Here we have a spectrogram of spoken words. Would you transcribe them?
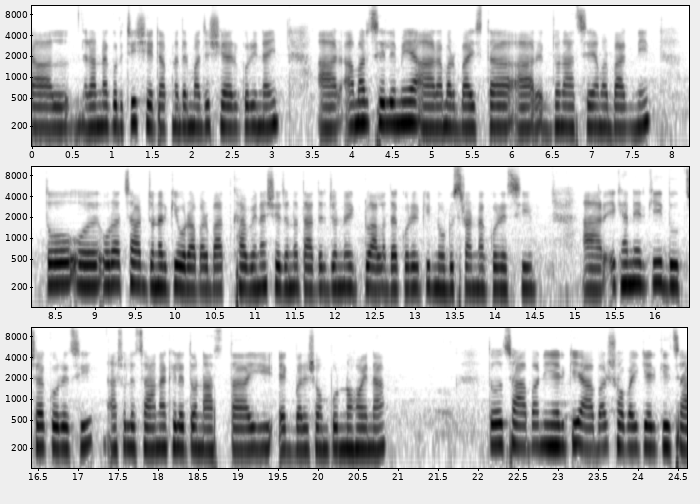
ডাল রান্না করেছি, সেটা আপনাদের মাঝে শেয়ার করি নাই। আর আমার ছেলে মেয়ে আর আমার বাইস্তা আর একজন আছে, আমার বাগনি তো ওরা চারজন আর কি ওরা আবার ভাত খাবে না? সেজন্য তাদের জন্য একটু আলাদা করে আর কি নুডলস রান্না করেছি। আর এখানে আর কি দুধ চা করেছি। আসলে চা না খেলে তো নাস্তাই একবারে সম্পূর্ণ হয় না। তো চা বানিয়ে আর কি আবার সবাইকে আর কি চা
